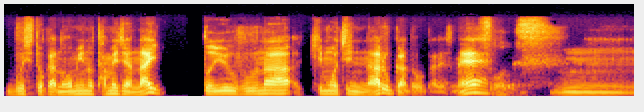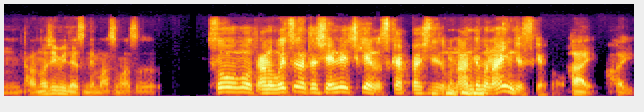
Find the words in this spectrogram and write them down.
武士とか農民のためじゃないというふうな気持ちになるかどうかですね。そうです。うん、楽しみですね、ますます。そう思う。あの別に私 NHK のスカイパーシリーズでも何でもないんですけど、はい、はい。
